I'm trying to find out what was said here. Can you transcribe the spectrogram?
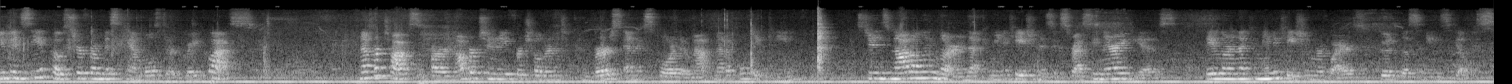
You can see a poster from Miss Campbell's third grade class. Number talks are an opportunity for children to converse and explore their mathematical thinking. Students not only learn that communication is expressing their ideas, they learn that communication requires good listening skills.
